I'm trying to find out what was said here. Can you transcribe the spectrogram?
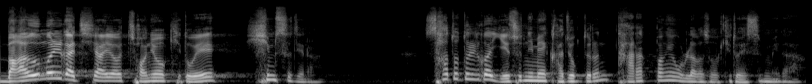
마음을 같이하여 저녁 기도에 힘쓰리라. 사도들과 예수님의 가족들은 다락방에 올라가서 기도했습니다.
